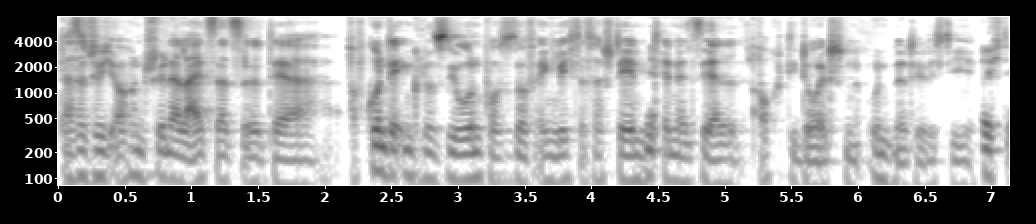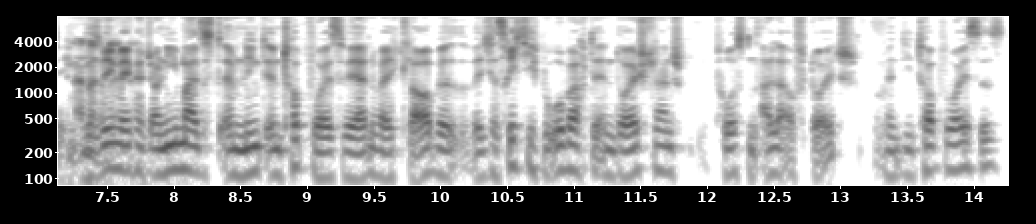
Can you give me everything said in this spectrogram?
Das ist natürlich auch ein schöner Leitsatz, äh, der aufgrund der Inklusion postest du auf Englisch, das verstehen Ja. tendenziell auch die Deutschen und natürlich die Richtig. in anderen Deswegen werde ich auch niemals ähm, LinkedIn Top Voice werden, weil ich glaube, wenn ich das richtig beobachte in Deutschland, posten alle auf Deutsch, wenn die Top Voice ist,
